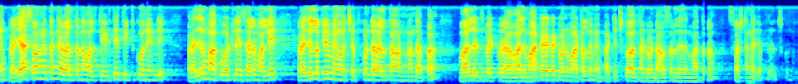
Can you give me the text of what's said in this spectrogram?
మేము ప్రజాస్వామ్యతంగా వెళ్తున్నాం వాళ్ళు తిడితే తిట్టుకోనండి ప్రజలు మాకు ఓట్లేశారు మళ్ళీ ప్రజలకే మేము చెప్పుకుంటూ వెళ్తాం అంటున్నాం తప్ప వాళ్ళు వాళ్ళు మాట్లాడేటటువంటి మాటల్ని మేము పట్టించుకోవాల్సినటువంటి అవసరం లేదని మాత్రం స్పష్టంగా చెప్పదలుచుకున్నాం.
